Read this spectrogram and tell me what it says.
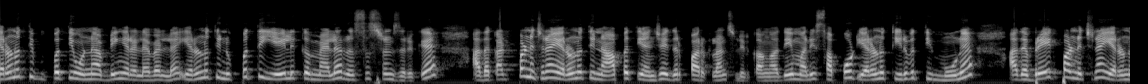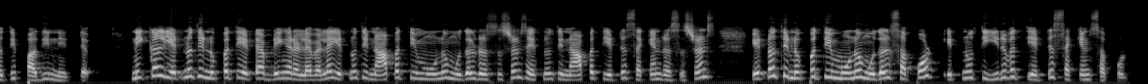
இரநூத்தி முப்பத்தி ஒன்று அப்படிங்கிற லெவலில் இரநூத்தி முப்பத்தி ஏழுக்கு மேலே ரெசிஸ்டன்ஸ் இருக்குது அதை கட் பண்ணுச்சுன்னா இரநூத்தி நாற்பத்தி அஞ்சு எதிர்பார்க்கலாம்னு சொல்லியிருக்காங்க. அதே மாதிரி சப்போர்ட் இரநூத்தி இருபத்தி மூணு அதை பிரேக் பண்ணுச்சுன்னா இரநூத்தி பதினெட்டு. நிக்கல் எட்நூத்தி முப்பத்தி எட்டு அப்படிங்கிற லெவலில் எட்நூத்தி நாற்பத்தி மூணு முதல் ரெசிஸ்டன்ஸ் எட்நூத்தி நாற்பத்தி எட்டு செகண்ட் ரெசிஸ்டன்ஸ் எட்நூத்தி முப்பத்தி மூணு முதல் சப்போர்ட் எட்நூத்தி இருபத்தி எட்டு செகண்ட் சப்போர்ட்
